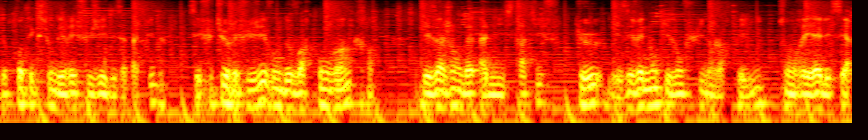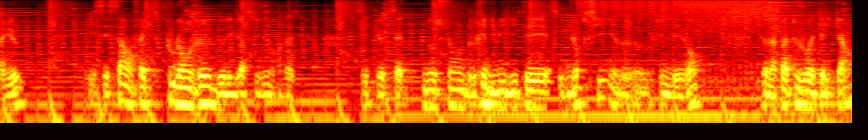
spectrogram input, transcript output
de protection des réfugiés et des apatrides. Ces futurs réfugiés vont devoir convaincre des agents administratifs que les événements qu'ils ont fui dans leur pays sont réels et sérieux. Et c'est ça, en fait, tout l'enjeu de l'exercice du droit. C'est que cette notion de crédibilité s'est durcie au fil des ans. Ça n'a pas toujours été le cas.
